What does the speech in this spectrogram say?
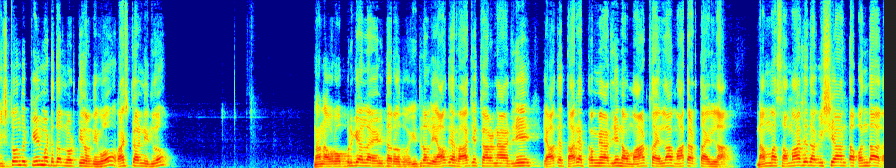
ಇಷ್ಟೊಂದು ಕೀಳ್ಮಟ್ಟದಲ್ಲಿ ನೋಡ್ತೀರ ನೀವು ರಾಜಕಾರಣಿಗಳು? ನಾನು ಅವ್ರೊಬ್ರಿಗೆ ಎಲ್ಲ ಹೇಳ್ತಾ ಇರೋದು, ಇದ್ರಲ್ಲಿ ಯಾವುದೇ ರಾಜಕಾರಣ ಆಗ್ಲಿ, ಯಾವುದೇ ತಾರತಮ್ಯ ಆಗ್ಲಿ ನಾವು ಮಾಡ್ತಾ ಇಲ್ಲ, ಮಾತಾಡ್ತಾ ಇಲ್ಲ. ನಮ್ಮ ಸಮಾಜದ ವಿಷಯ ಅಂತ ಬಂದಾಗ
